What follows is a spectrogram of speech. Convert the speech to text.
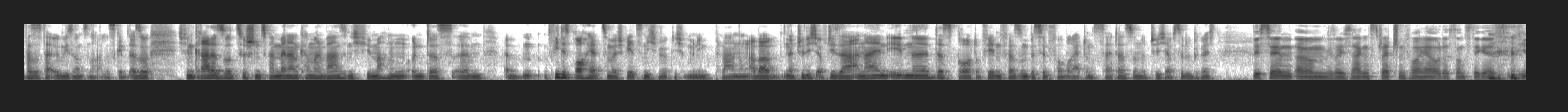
was es da irgendwie sonst noch alles gibt. Also ich finde gerade so zwischen zwei Männern kann man wahnsinnig viel machen und das ähm, vieles braucht ja zum Beispiel jetzt nicht wirklich unbedingt Planung. Aber natürlich auf dieser analen Ebene, das braucht auf jeden Fall so ein bisschen Vorbereitungszeit. Da hast du natürlich absolut recht bisschen, ähm, wie soll ich sagen, stretchen vorher oder sonstiges, wie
